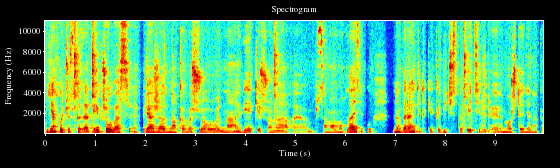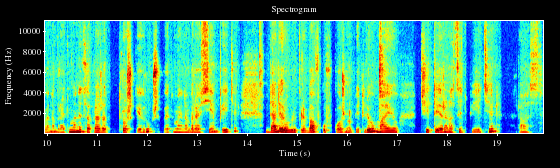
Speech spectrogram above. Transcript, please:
Я хочу сказати, якщо у вас пряжа однакова, що на веки, що на е, самому глазику, набирайте таке кількість петель, е, можете однаково набрати. У мене ця пряжа трошки грубша, тому я набираю 7 петель. Далі роблю прибавку в кожну петлю, маю 14 петель. Раз,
